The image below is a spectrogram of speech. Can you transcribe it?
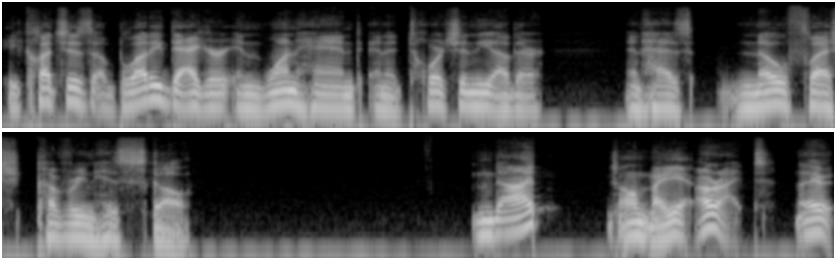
He clutches a bloody dagger in one hand and a torch in the other, and has no flesh covering his skull. Not. Oh man. All right. A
